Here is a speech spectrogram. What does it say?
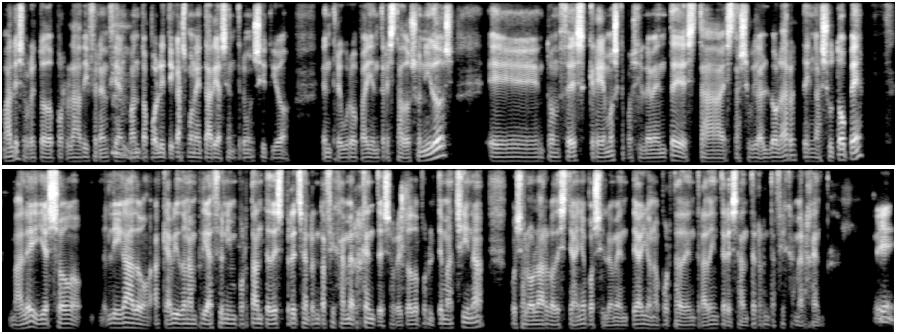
¿vale? Sobre todo por la diferencia en cuanto a políticas monetarias entre un sitio, entre Europa y entre Estados Unidos. Eh, entonces creemos que posiblemente esta, esta subida del dólar tenga su tope, ¿vale? Y eso ligado a que ha habido una ampliación importante de spreads en renta fija emergente, sobre todo por el tema China, pues a lo largo de este año posiblemente haya una puerta de entrada interesante en renta fija emergente. Eh,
